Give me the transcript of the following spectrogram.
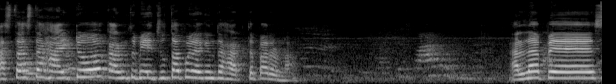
আস্তে আস্তে হাইটো, কারণ তুমি এই জুতা পরে কিন্তু হাঁটতে পারো না। আল্লাহ হাফেজ।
